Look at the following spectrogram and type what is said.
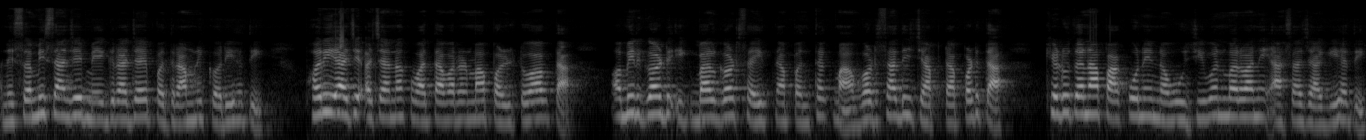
અને સમી સાંજે મેઘરાજાએ પધરામણી કરી હતી. ફરી આજે અચાનક વાતાવરણમાં પલટો આવતા અમીરગઢ, ઇકબાલગઢ સહિતના પંથકમાં વરસાદી ઝાપટા પડતા ખેડૂતોના પાકોને નવું જીવન મળવાની આશા જાગી હતી.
